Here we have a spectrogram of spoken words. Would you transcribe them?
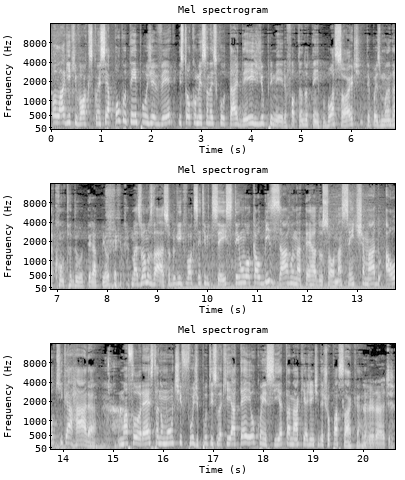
Olá, Geekvox, conheci há pouco tempo o GV, estou começando a escutar desde o primeiro, faltando tempo. Boa sorte, depois manda a conta do terapeuta. Mas vamos lá, sobre o Geekvox 126, tem um local bizarro na Terra do Sol nascente chamado Aokigahara, uma floresta no Monte Fuji. Puta, isso daqui até eu conhecia, tá na que a gente deixou passar, cara. É verdade.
